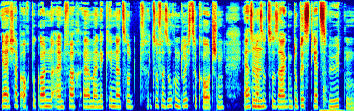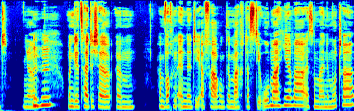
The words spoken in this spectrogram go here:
ja, ich habe auch begonnen, einfach äh, meine Kinder zu, zu versuchen durchzucoachen. Erstmal mhm. sozusagen, du bist jetzt wütend. Ja. Mhm. Und jetzt hatte ich ja ähm, am Wochenende die Erfahrung gemacht, dass die Oma hier war, also meine Mutter,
